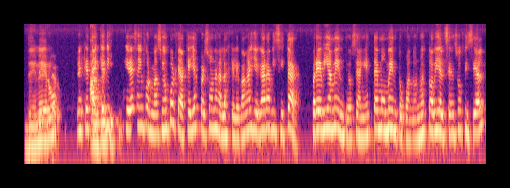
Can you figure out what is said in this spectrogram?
de enero. enero. Es que hay que 20 difundir esa información porque aquellas personas a las que le van a llegar a visitar previamente, o sea, en este momento, cuando no es todavía el censo oficial,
